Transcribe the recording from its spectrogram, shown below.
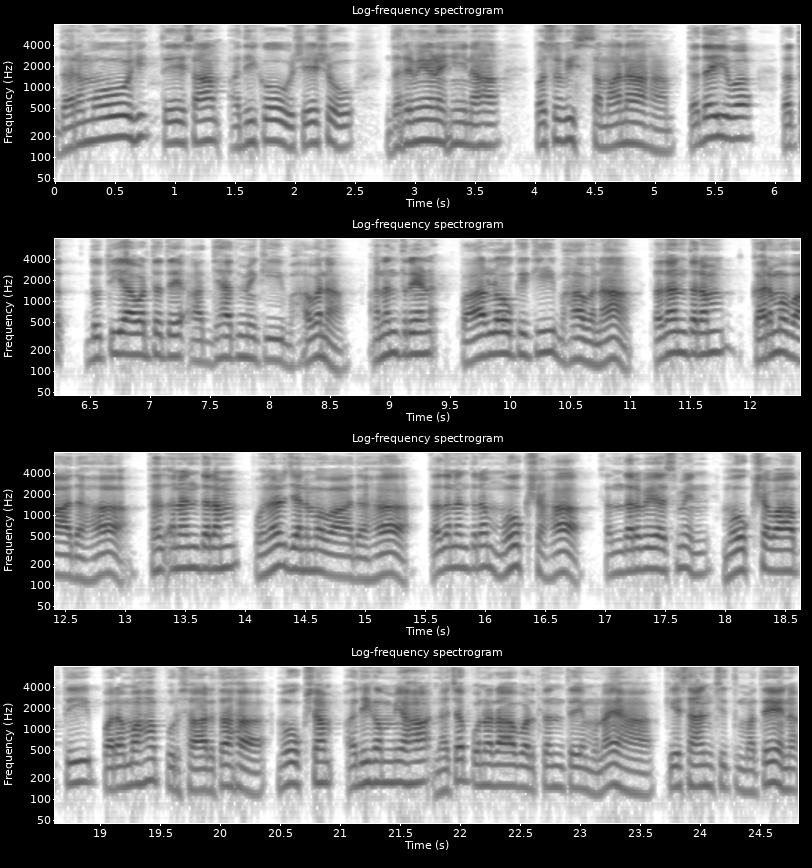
धर्मो हि तेषाम् अधिको विशेषो धर्मेण हीनः पशुभिः समानाः। तदैव तत्र द्वितीया वर्तते आध्यात्मिकी भावना। अनन्तरेण पारलौकिकी भावना। तदनन्तरं कर्मवादः, तदनन्तरं पुनर्जन्मवादः, तदनन्तरं मोक्षः। सन्दर्भे अस्मिन् मोक्षवाप्ति परमः पुरुषार्थः। मोक्षम् अधिगम्यः न च पुनरावर्तन्ते मुनयः। केषाञ्चित् मतेन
